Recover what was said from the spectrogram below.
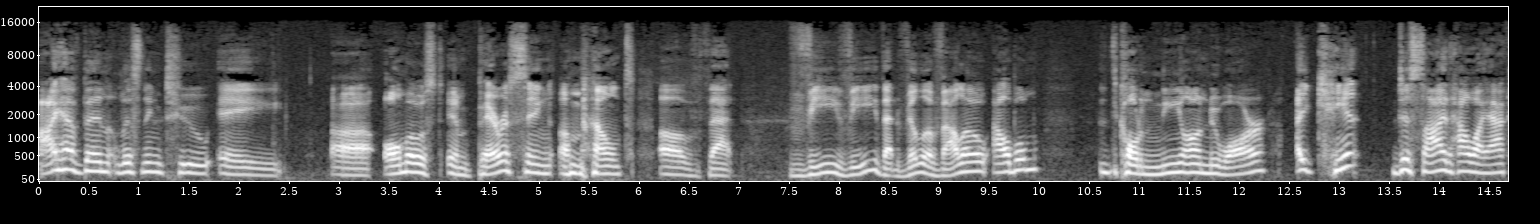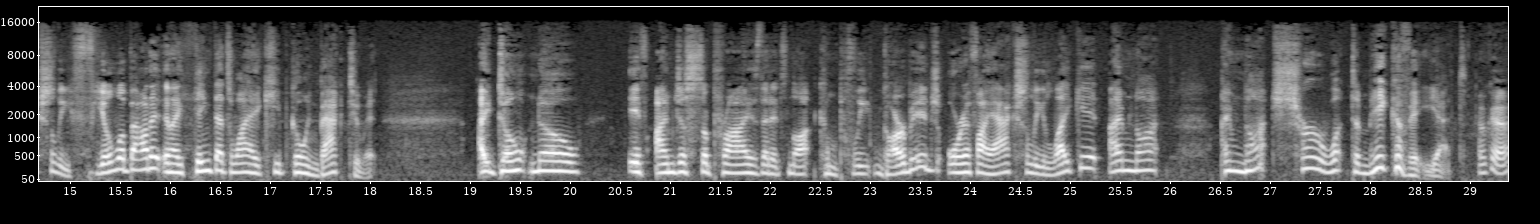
I have been listening to a uh, almost embarrassing amount of that VV, that Ville Valo album called Neon Noir. I can't decide how I actually feel about it, and I think that's why I keep going back to it. I don't know if I'm just surprised that it's not complete garbage or if I actually like it. I'm not I'm not sure what to make of it yet. Okay.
